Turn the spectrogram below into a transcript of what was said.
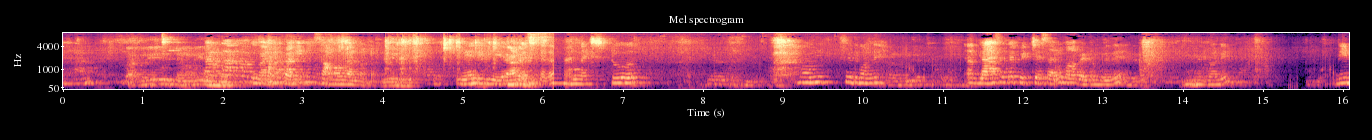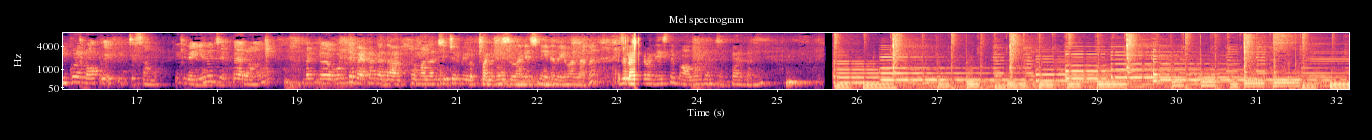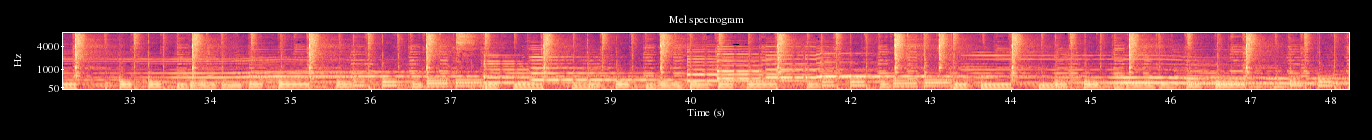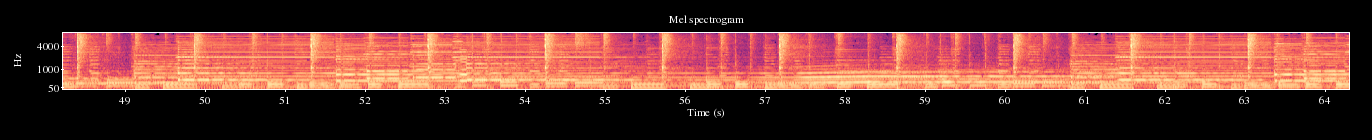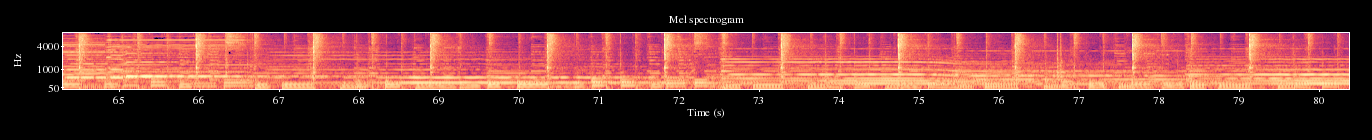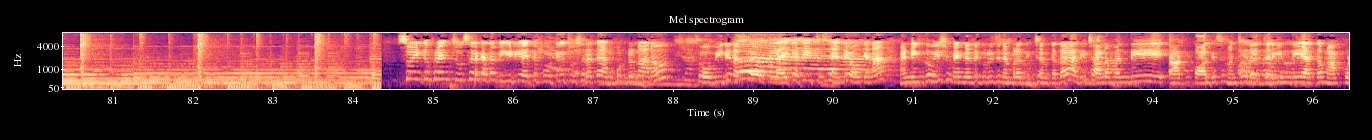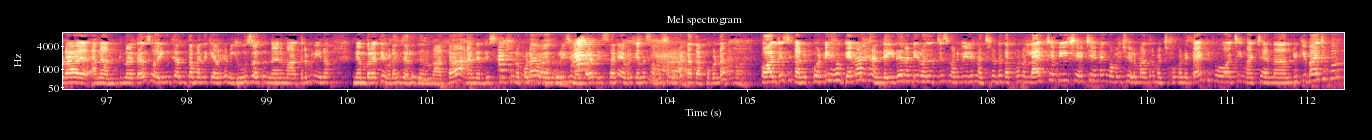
ఇవన్నీ పని సామాన్లు అనమాట ఇవేంటి కదా నెక్స్ట్ ఇదిగోండి. గ్లాస్ అయితే ఫిట్ చేశారు మా బెడ్రూమ్ ఇది ఇదిగోండి దీన్ని కూడా లాక్ వేసి ఇచ్చేసాము ఇది వెయ్యని చెప్పారు బట్ ఉంటే బెటర్ కదా మళ్ళీ టీచర్ పిల్లలకు పని వస్తుంది అనేసి నేను వేయమన్నాను అసలు అక్కడ వేస్తే బాగోదని చెప్పారు కానీ ఇచ్చాను కదా అది చాలా మంది కాల్ చేసి మంచిగా జరిగింది అక్క మాకు కూడా అని అంటున్నారు కదా. సో ఇంకొంతమందికి ఎవరికైనా యూజ్ అవుతుందని మాత్రమే నేను నెంబర్ అయితే ఇవ్వడం జరుగుతుంది అనమాట అండ్ డిస్క్రిప్షన్లో కూడా గురించి నెంబర్ అయితే ఇస్తాను. ఎవరికైనా సమస్యలు ఉంటే తప్పకుండా కాల్ చేసి కనుక్కోండి. ఓకేనా అండ్ ఇదేనండి ఈ రోజు వచ్చేసి మన వీడియో. నచ్చినట్టు తప్పకుండా లైక్ చేయండి షేర్ చేయండి కామెంట్ చేయడం మాత్రం మర్చిపోకండి. Thank you for watching my channel Vicky bye చెప్పు.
